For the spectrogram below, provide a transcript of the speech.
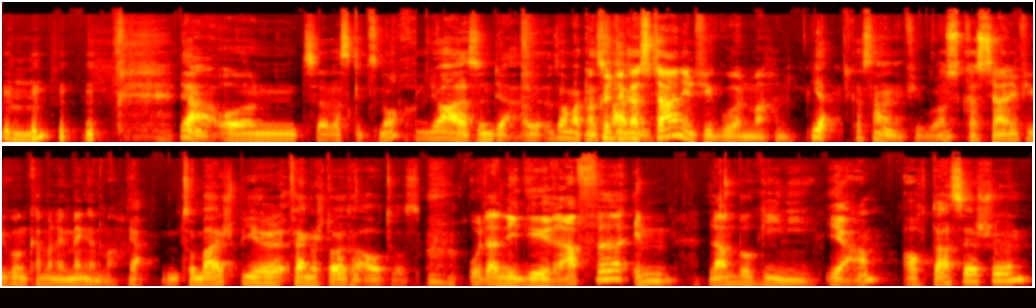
ja, und äh, was gibt's noch? Ja, es sind ja, sag mal, Man könnte Kastanienfiguren machen. Ja, Kastanienfiguren. Aus Kastanienfiguren kann man eine Menge machen. Ja, zum Beispiel ferngesteuerte Autos. Oder eine Giraffe im Lamborghini. Ja, auch das sehr schön.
